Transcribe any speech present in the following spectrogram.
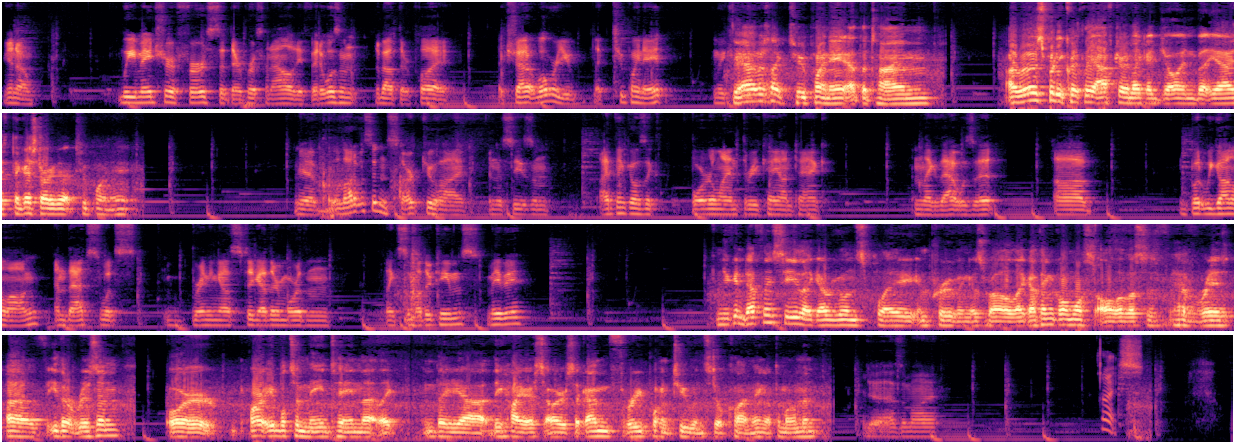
you know, we made sure first that their personality fit. It wasn't about their play. Like Shadow, what were you like two point eight? Yeah, it was like 2.8 at the time. I rose pretty quickly after like I joined, but yeah, I think I started at 2.8. Yeah, a lot of us didn't start too high in the season. I think I was like borderline 3k on tank, and like that was it. Uh, but we got along, and that's what's bringing us together more than like some other teams, maybe. You can definitely see like everyone's play improving as well. Like I think almost all of us have, ris- uh, either risen or are able to maintain that like the uh, the highest R's. Like I'm 3.2 and still climbing at the moment. Yeah, as am I. Nice.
